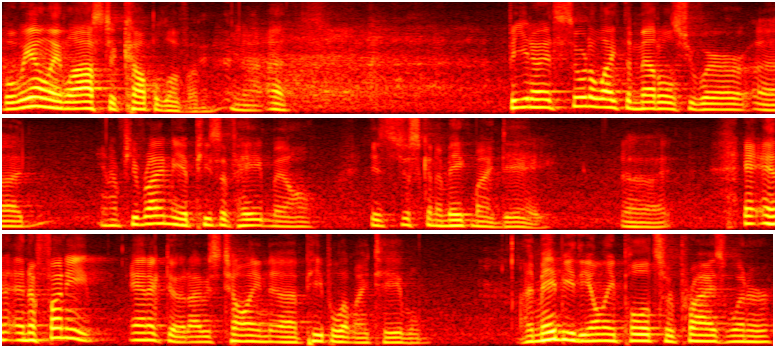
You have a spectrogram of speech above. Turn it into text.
but we only lost a couple of them, you know. Uh, but you know, it's sort of like the medals you wear. Uh, you know, if you write me a piece of hate mail, it's just going to make my day. Uh, and, and, a funny anecdote I was telling uh, people at my table I may be the only Pulitzer Prize winner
